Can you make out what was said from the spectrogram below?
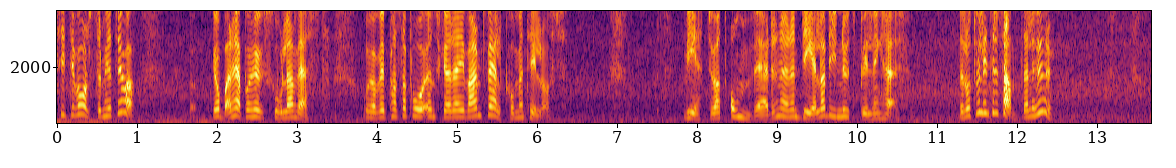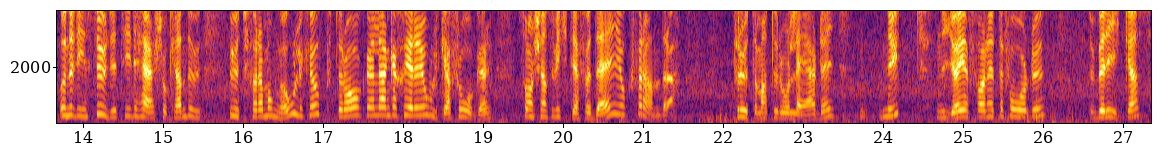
Titti Wahlström heter jag. Jobbar här på Högskolan Väst och jag vill passa på att önska dig varmt välkommen till oss. Vet du att omvärlden är en del av din utbildning här? Det låter väl intressant, eller hur? Under din studietid här så kan du utföra många olika uppdrag eller engagera dig i olika frågor som känns viktiga för dig och för andra. Förutom att du då lär dig nytt, nya erfarenheter får du, du berikas,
